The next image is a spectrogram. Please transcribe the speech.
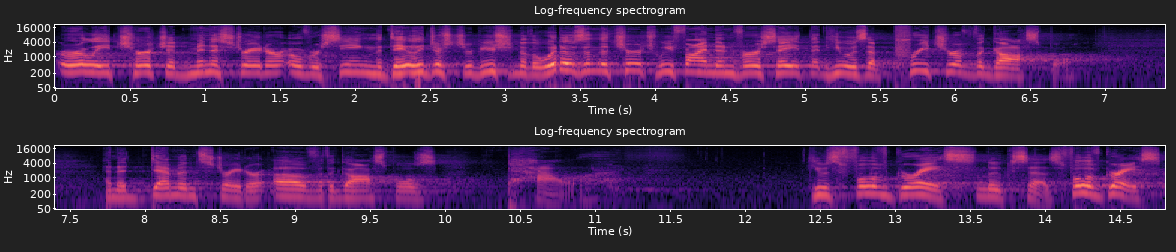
early church administrator overseeing the daily distribution to the widows in the church. We find in verse 8 that he was a preacher of the gospel and a demonstrator of the gospel's power. He was full of grace, Luke says. Full of grace.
